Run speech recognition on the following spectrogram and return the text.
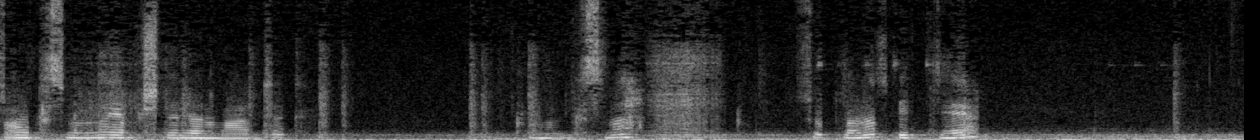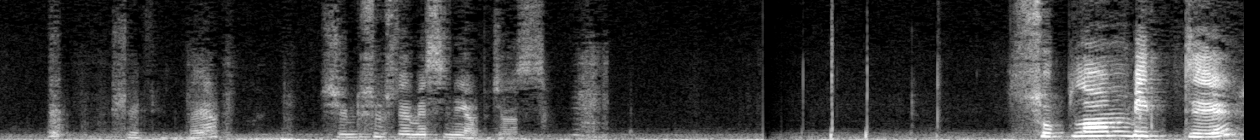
Son kısmını da yapıştırıyorum artık. Kalın kısmı. Suplamız bitti. Bu şekilde. Şimdi süslemesini yapacağız. Suplam bitti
